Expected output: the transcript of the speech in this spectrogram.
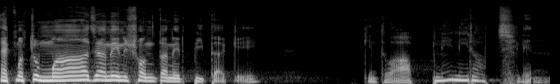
একমাত্র মা জানেন সন্তানের পিতাকে কিন্তু আপনি নীরব ছিলেন।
